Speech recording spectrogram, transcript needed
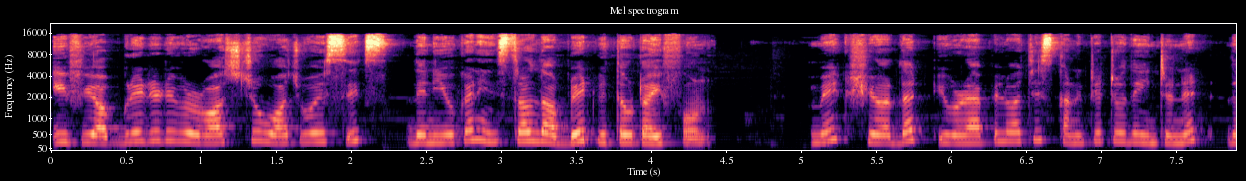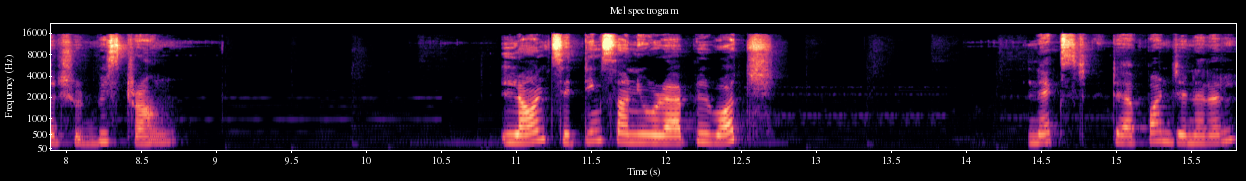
If you upgraded your watch to WatchOS 6, then you can install the update without iPhone. Make sure that your Apple Watch is connected to the internet that should be strong. Launch settings on your Apple Watch. Next, tap on General.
